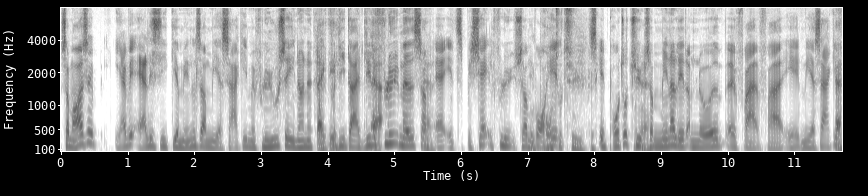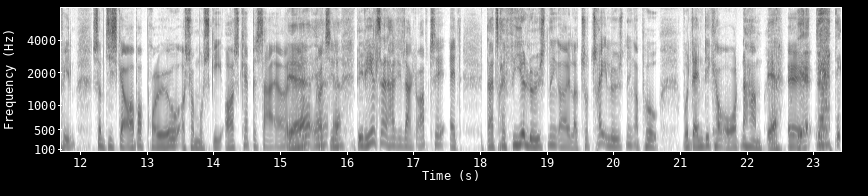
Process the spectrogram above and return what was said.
som også, jeg vil ærligt sige, giver mindelser om Miyazaki med flyvescenerne. Rigtigt. Fordi der er et lille Ja. fly med, som Ja. er et specialfly, som En hvorhen- prototype. et prototype, ja. Ja. som minder lidt om noget øh, fra, fra en Miyazaki-film, ja. som de skal op og prøve, og som måske også kan besejre Ja, øh, ja, Godzilla. ja. Det i det hele taget har de lagt op til, at der er tre-fire løsninger, eller to-tre løsninger på, hvordan de kan ordne ham. Ja, Øh, ja, ja det,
